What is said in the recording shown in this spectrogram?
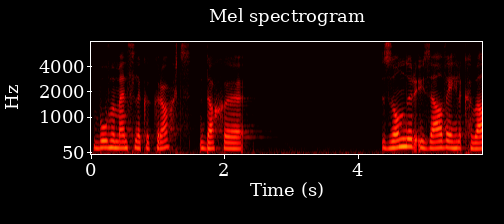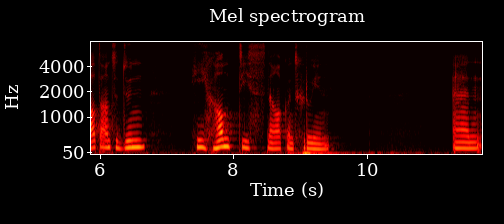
bovenmenselijke kracht, dat je zonder jezelf eigenlijk geweld aan te doen, gigantisch snel kunt groeien. En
